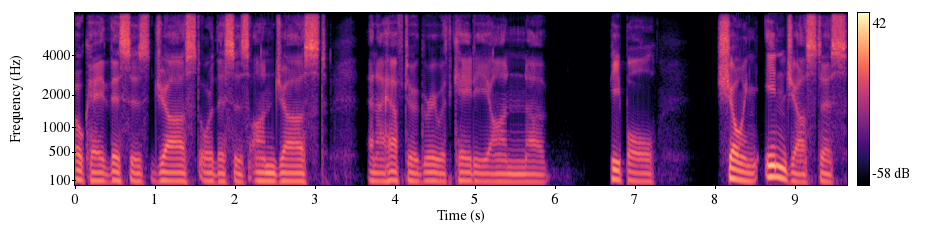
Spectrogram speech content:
okay, this is just or this is unjust, and I have to agree with Katie on uh, people showing injustice,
